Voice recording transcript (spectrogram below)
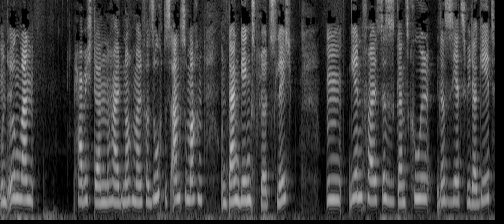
und irgendwann habe ich dann halt nochmal versucht, es anzumachen und dann ging es plötzlich. Mhm, jedenfalls, das ist ganz cool, dass es jetzt wieder geht.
